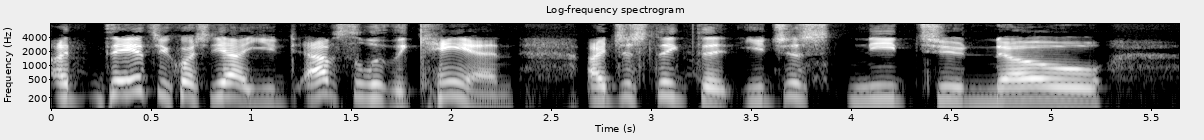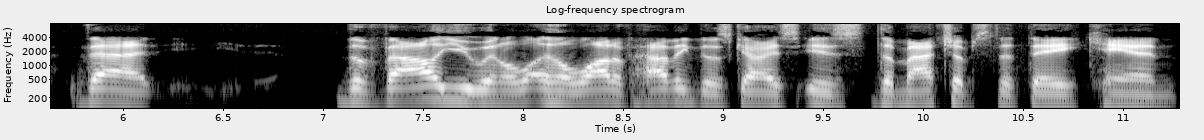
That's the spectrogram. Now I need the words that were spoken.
I to answer your question, yeah, you absolutely can. I just think that you just need to know that the value in a, in a lot of having those guys is the matchups that they can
